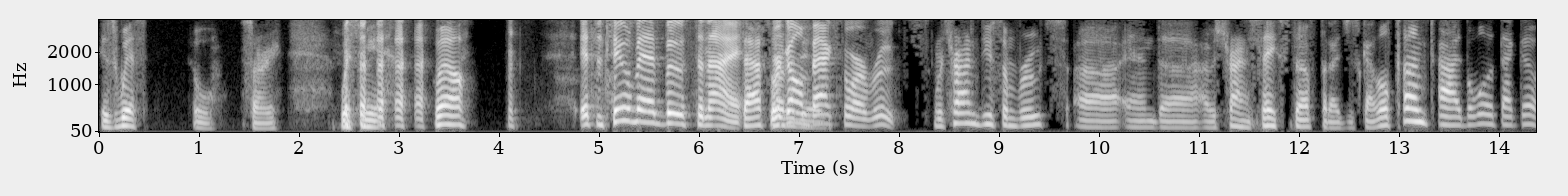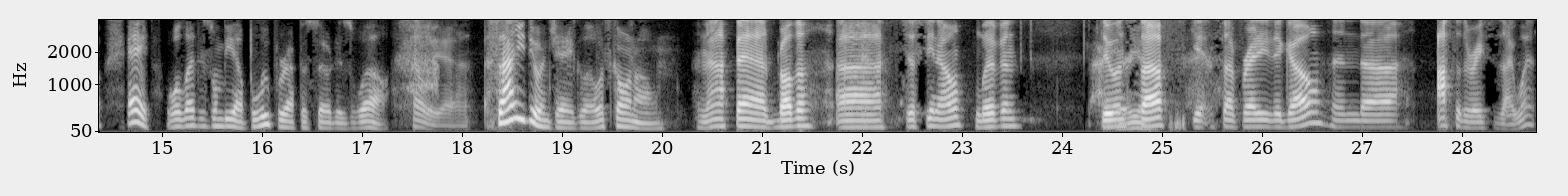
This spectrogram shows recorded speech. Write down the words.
is with, oh, sorry, with me. well, It's a two man booth tonight. That's we're going back to our roots. we're trying to do some roots uh and uh i was trying to say stuff but i just got a little tongue tied but we'll let that go hey we'll let this one be a blooper episode as well Hell yeah. so how you doing JGlow what's going on Not bad, brother. Uh just you know, living, doing stuff, getting stuff ready to go, and uh to the races I went.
